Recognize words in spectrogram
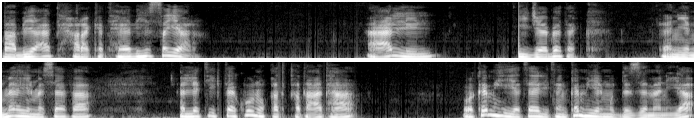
طبيعة حركة هذه السيارة؟ علل إجابتك ثانيا ما هي المسافة التي تكون قد قطعتها وكم هي ثالثا كم هي المدة الزمنية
